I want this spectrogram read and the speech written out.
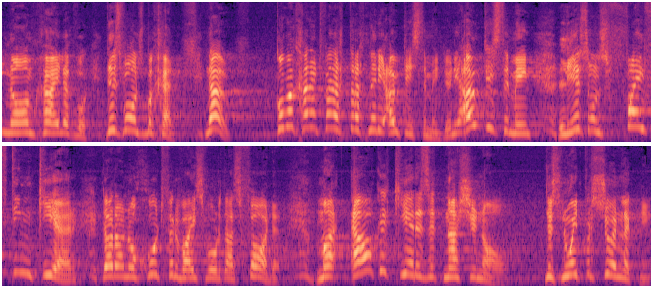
naam geheilig word. Dis waar ons begin. Nou, Kom ek gaan net vinnig terug na die Ou Testament. In die Ou Testament lees ons 15 keer dat daar na God verwys word as Vader. Maar elke keer is dit nasionaal. Dis nooit persoonlik nie.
